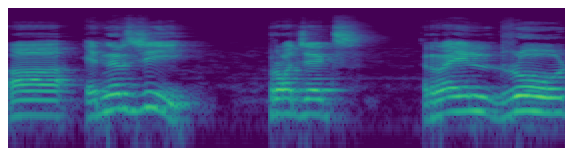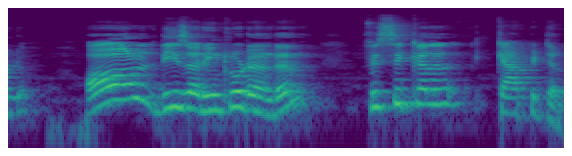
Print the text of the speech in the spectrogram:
uh, energy projects, railroad, all these are included under physical capital.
